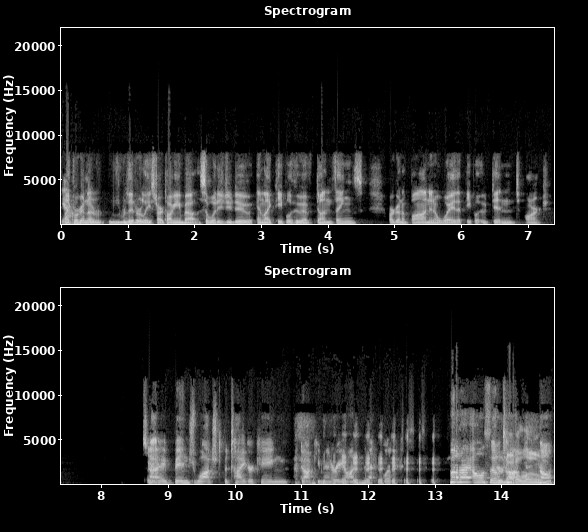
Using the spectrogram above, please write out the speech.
Yeah. Like we're going to literally start talking about so what did you do? And like people who have done things are going to bond in a way that people who didn't aren't. So, I binge watched the Tiger King documentary on Netflix, but I also you're not alone.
